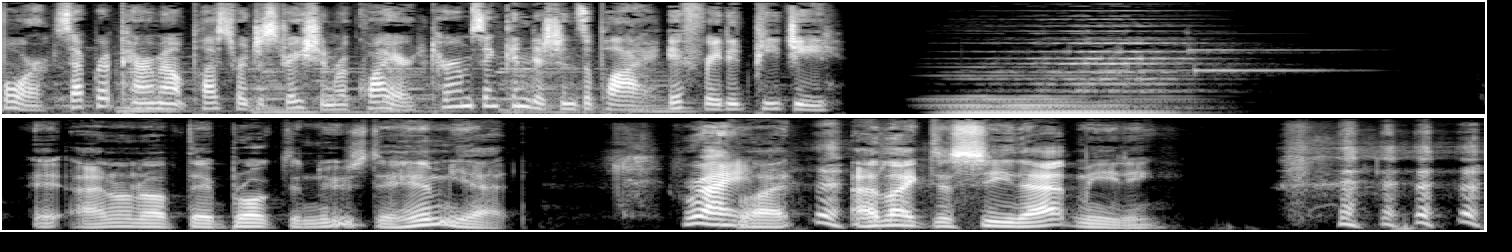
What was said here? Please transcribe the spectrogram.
2024. Separate Paramount Plus registration required. Terms and conditions apply if rated PG. I don't know if they broke the news to him yet, right. but I'd like to see that meeting.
